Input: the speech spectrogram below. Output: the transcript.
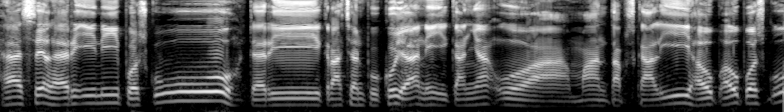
hasil hari ini bosku. Dari kerajaan Bogo ya nih ikannya. Wah mantap sekali. Haup-haup bosku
